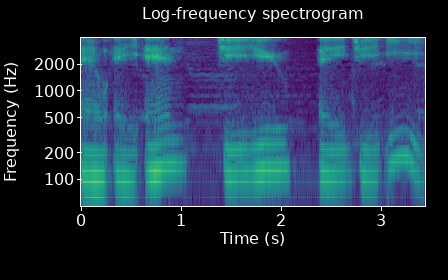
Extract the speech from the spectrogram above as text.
，L A N G U A G E。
